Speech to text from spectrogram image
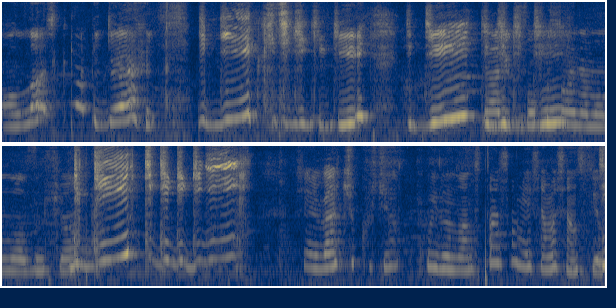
Allah aşkına bir gel. Yani fokus oynamam lazım şu an. Şimdi ben şu kuşun kuyruğundan tutarsam yaşama şansı yok.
